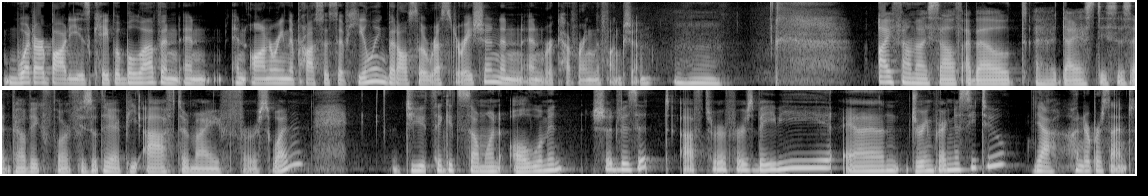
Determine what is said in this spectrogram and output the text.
what our body is capable of and, and, and honoring the process of healing, but also restoration and, and recovering the function. Mm-hmm. I found myself about uh, diastasis and pelvic floor physiotherapy after my first one. Do you think it's someone all women should visit after a first baby and during pregnancy too? Yeah, 100%.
